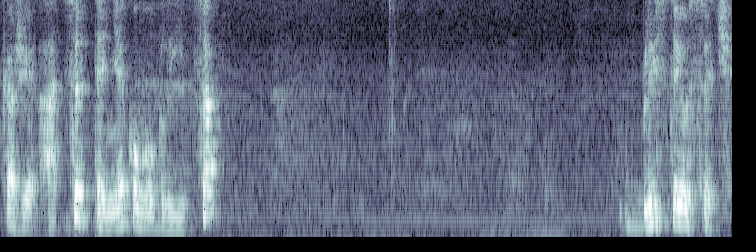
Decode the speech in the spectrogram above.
Kaže, a crte njegovog lica blistaju sreće.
